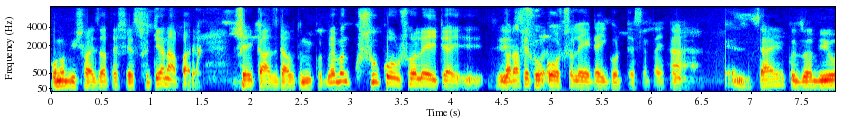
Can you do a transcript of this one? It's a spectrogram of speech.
কোনো বিষয় যাতে সে ছুটিয়ে না পারে সেই কাজটাও তুমি করবে এবং সুকৌশলে করে- সুকৌশলে এটাই করতেছে তাই হ্যাঁ হ্যাঁ। যাই হোক যদিও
